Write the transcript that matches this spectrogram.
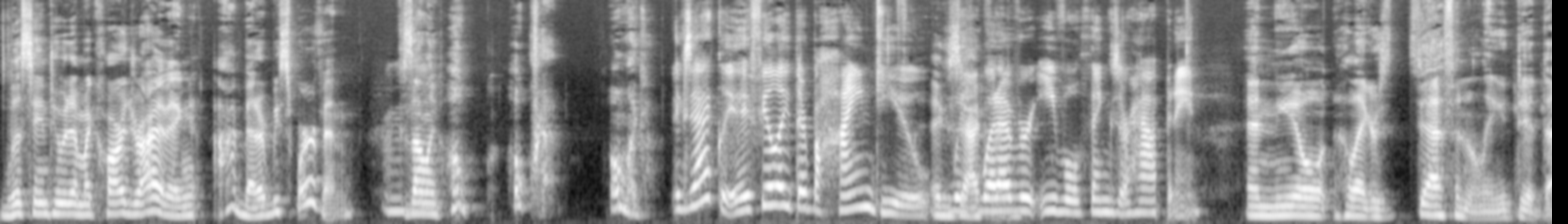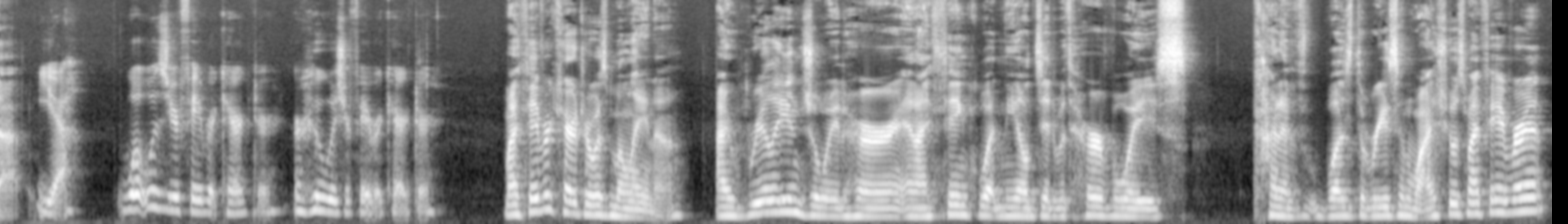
listening to it in my car driving, I better be swerving because I'm like, oh, oh crap, oh my god. Exactly. They feel like they're behind you with whatever evil things are happening. And Neil Hellegers definitely did that. Yeah. What was your favorite character? Or who was your favorite character? My favorite character was Milena. I really enjoyed her, and I think what Neil did with her voice kind of was the reason why she was my favorite.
